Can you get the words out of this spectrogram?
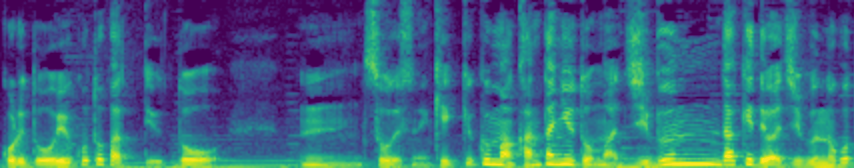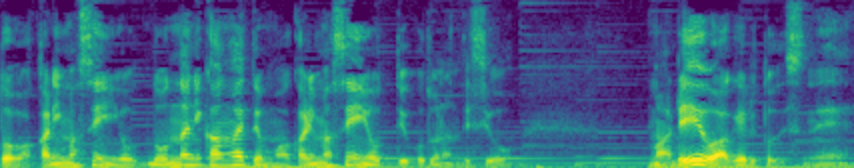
これどういうことかっていうとうん、そうですね。結局まあ簡単に言うと、まあ、自分だけでは自分のことは分かりませんよ。どんなに考えても分かりませんよっていうことなんですよ。まあ例を挙げるとですね。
